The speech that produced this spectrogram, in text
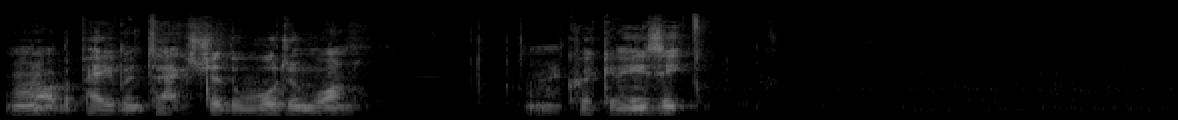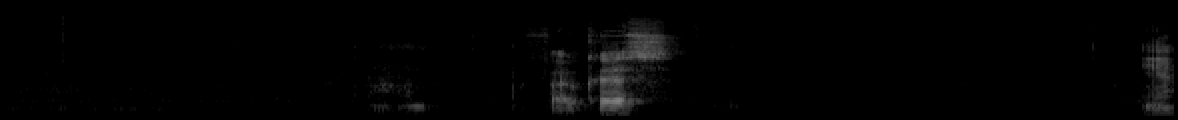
Well, not the pavement texture, the wooden one. Quick and easy. Focus. Yeah.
